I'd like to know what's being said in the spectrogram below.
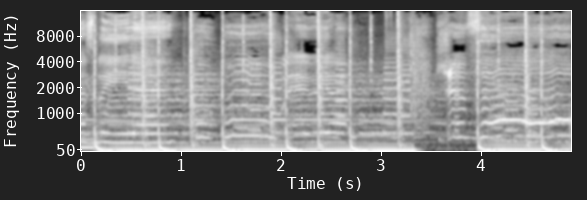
eyes bleeding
